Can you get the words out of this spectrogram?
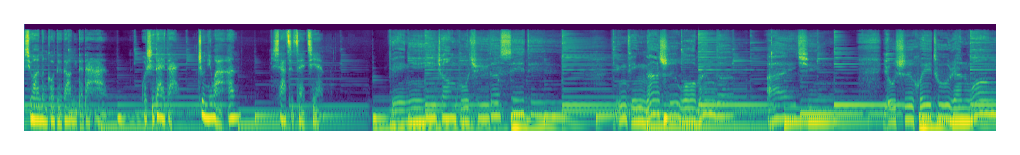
希望能够得到你的答案。我是戴戴，祝你晚安，下次再见。给你一张过去的 CD，听听那是我们的爱情。有时会突然忘，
